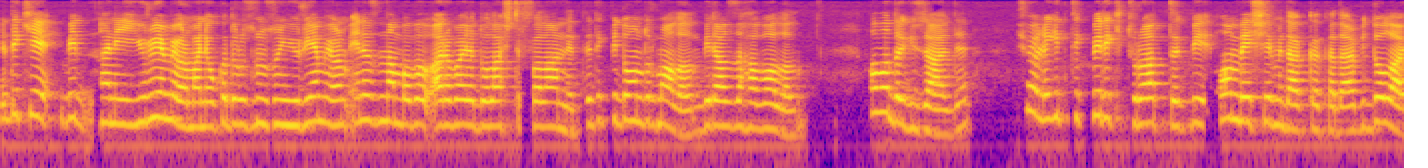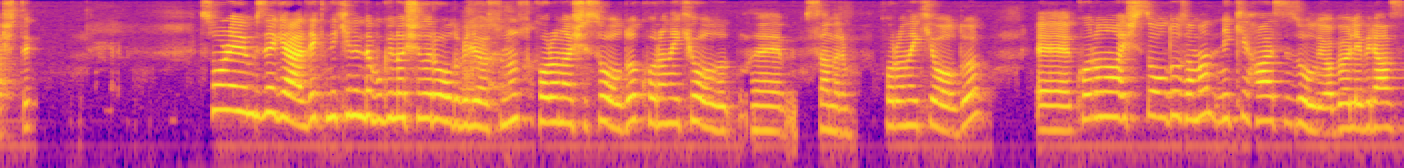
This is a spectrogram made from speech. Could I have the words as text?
Dedi ki bir hani yürüyemiyorum hani o kadar uzun uzun yürüyemiyorum. En azından baba arabayla dolaştır falan dedi. Dedik bir dondurma alalım. Biraz da hava alalım. Hava da güzeldi. Şöyle gittik bir iki tur attık. Bir 15-20 dakika kadar bir dolaştık. Sonra evimize geldik. Niki'nin de bugün aşıları oldu biliyorsunuz. Korona aşısı oldu. Korona 2 oldu e, sanırım. Korona 2 oldu. E, korona aşısı olduğu zaman Niki halsiz oluyor. Böyle biraz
